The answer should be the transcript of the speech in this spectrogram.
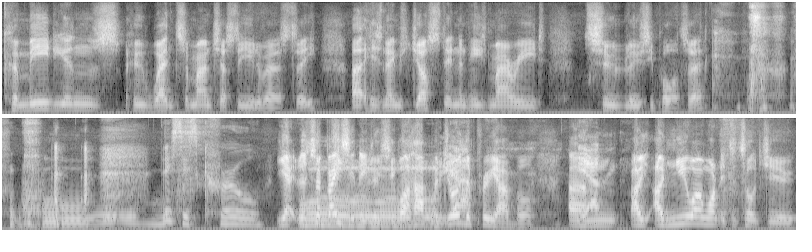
comedians who went to Manchester University? Uh, his name's Justin, and he's married to Lucy Porter. this is cruel Yeah, so basically, Lucy, what happened during yeah. the preamble? Um, Yeah. I, I knew I wanted to talk to you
